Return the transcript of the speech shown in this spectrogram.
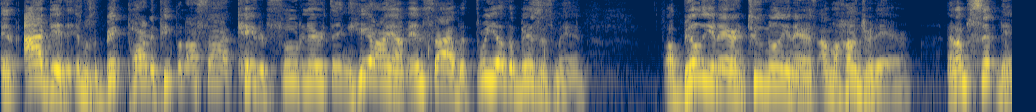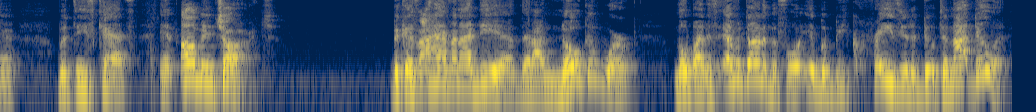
and I did it. It was a big party, people outside, catered food and everything. Here I am inside with three other businessmen, a billionaire and two millionaires. I'm a hundredaire, and I'm sitting there with these cats, and I'm in charge because I have an idea that I know could work Nobody's ever done it before. It would be crazy to do to not do it.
